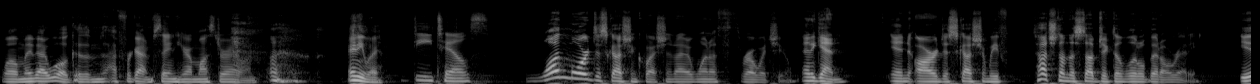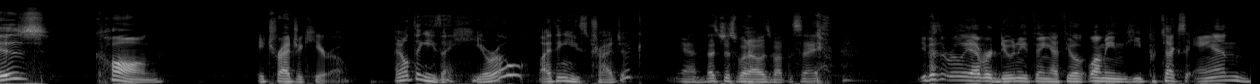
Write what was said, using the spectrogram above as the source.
well, maybe I will. Because I forgot I'm staying here on Monster Island. anyway, Details. One more discussion question that I want to throw at you. And again, in our discussion, we've touched on the subject a little bit already. Is Kong a tragic hero? I don't think he's a hero. I think he's tragic. yeah, that's just what I was about to say. he doesn't really ever do anything. I feel. Well, I mean, he protects Anne,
